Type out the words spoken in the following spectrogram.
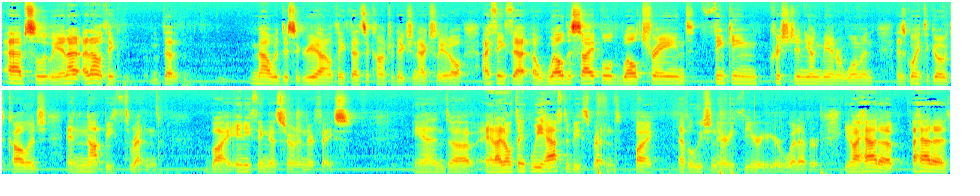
absolutely. And I, I don't think that Mal would disagree. I don't think that's a contradiction actually at all. I think that a well discipled, well trained, thinking Christian young man or woman is going to go to college and not be threatened by anything that's thrown in their face. And, uh, and I don't think we have to be threatened by evolutionary theory or whatever. You know, I had a, I had a,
